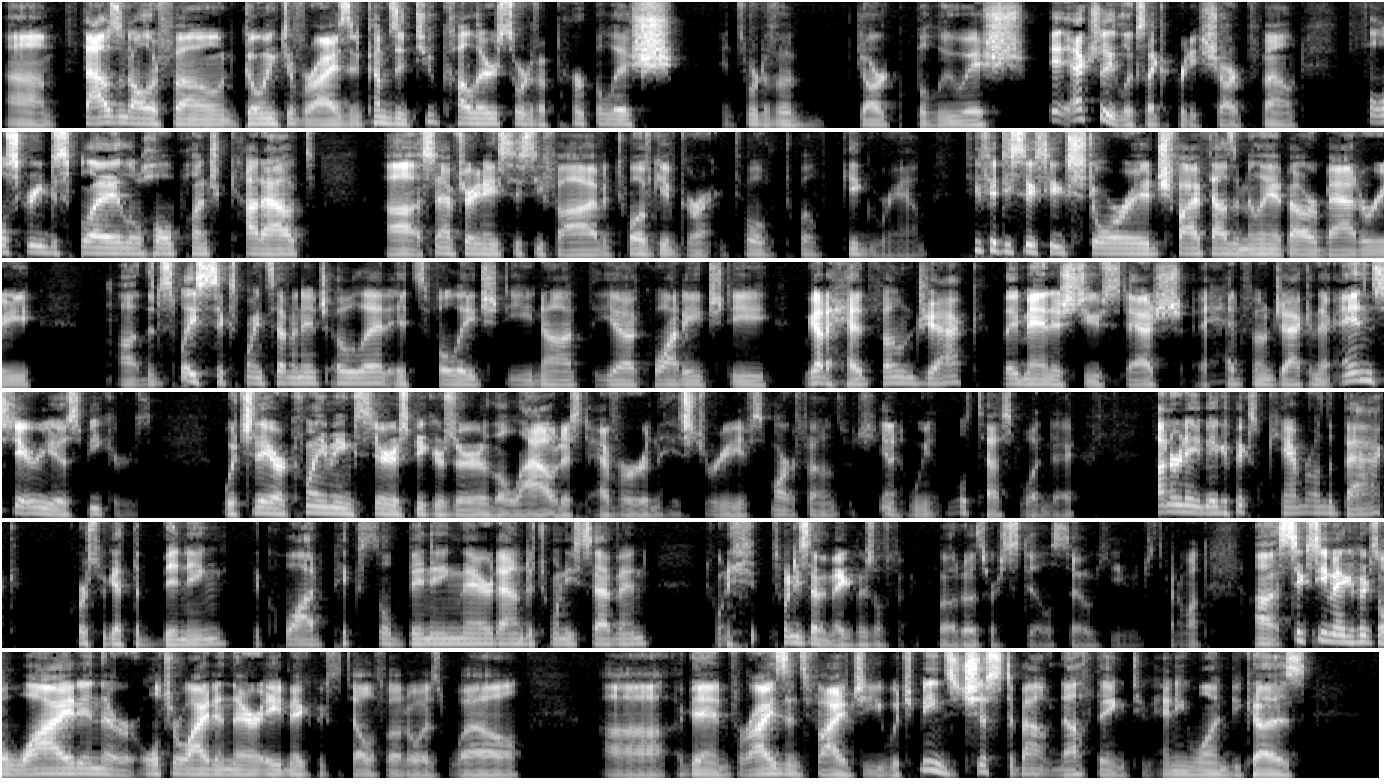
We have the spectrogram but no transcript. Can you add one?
um, thousand dollar phone going to Verizon comes in two colors, sort of a purplish and sort of a dark bluish. It actually looks like a pretty sharp phone. Full screen display, little hole punch cutout, uh, Snapdragon 865 and 12 gig gra- 12, 12 gig RAM, 256 gig storage, 5000 milliamp hour battery. Uh, the display is 6.7 inch OLED. It's full HD, not the uh, quad HD. We got a headphone jack. They managed to stash a headphone jack in there and stereo speakers, which they are claiming stereo speakers are the loudest ever in the history of smartphones, which, you know, we, we'll test one day. 108 megapixel camera on the back. Of course, we got the binning, the quad pixel binning there down to 27. 20, 27 megapixel photos are still so huge. It's kind of wild. Uh, 16 megapixel wide in there, or ultra wide in there, 8 megapixel telephoto as well. Uh, again, Verizon's 5G, which means just about nothing to anyone because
